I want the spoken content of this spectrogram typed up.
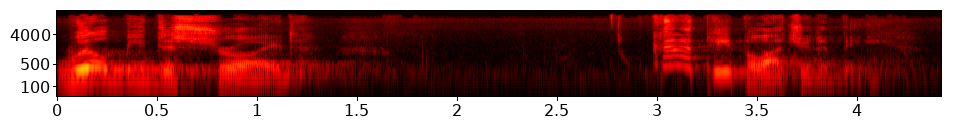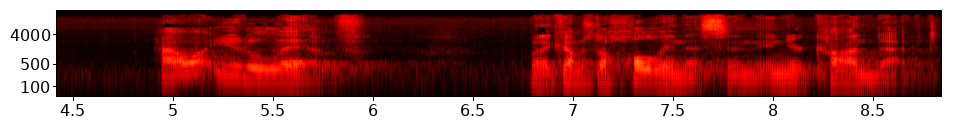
will be destroyed, what kind of people ought you to be? How ought you to live when it comes to holiness in, in your conduct?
